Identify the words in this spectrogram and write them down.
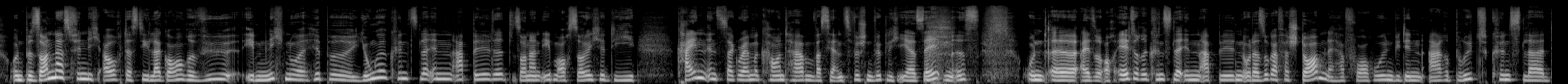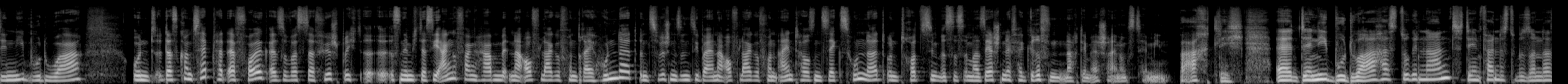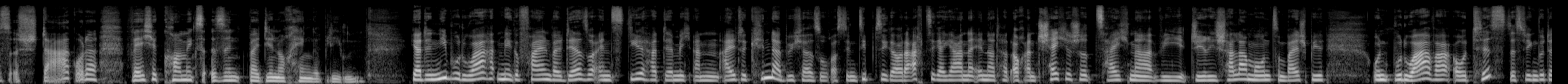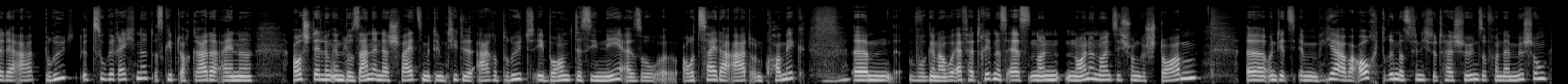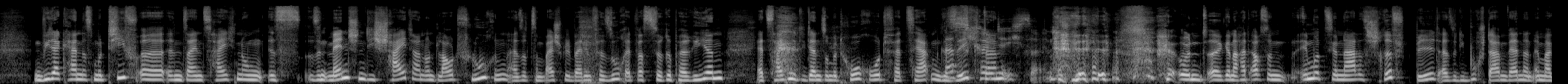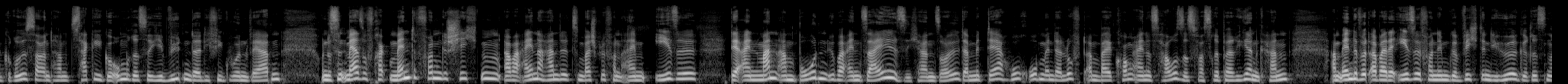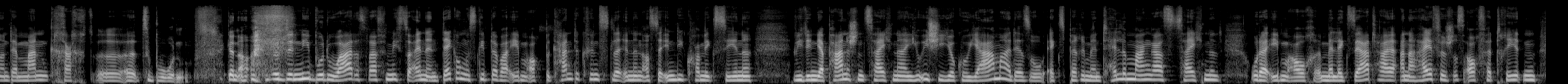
Und besonders finde ich auch, dass die Lagon Revue eben nicht nur hippe, junge KünstlerInnen abbildet, sondern eben auch solche, die keinen Instagram-Account haben, was ja inzwischen wirklich eher selten ist. Und äh, also auch ältere KünstlerInnen abbilden oder sogar Verstorbene hervorholen, wie den Art Brut-Künstler Denis Boudoir. Und das Konzept hat Erfolg. Also was dafür spricht, äh, ist nämlich, dass sie angefangen haben mit einer Auflage von 300. Inzwischen sind sie bei einer Auflage von 1600 und trotzdem ist es immer sehr schnell vergriffen nach dem Erscheinungstermin. Beachtlich. Äh, Denis Boudoir hast du genannt. Den fandest du besonders stark oder welche Comics sind bei dir noch hängen geblieben? Ja, Denis Boudoir hat mir gefallen, weil der so einen Stil hat, der mich an alte Kinderbücher so aus den 70er oder 80er Jahren erinnert hat, auch an tschechische Zeichner wie Jerry Chalamon zum Beispiel. Und Boudoir war Autist, deswegen wird er der Art Brut zugerechnet. Es gibt auch gerade eine Ausstellung in Lausanne in der Schweiz mit dem Titel Art Brut et Bande Dessinée, also äh, Outsider Art und Comic, mhm. ähm, wo genau, wo er vertreten ist. Er ist 99 schon gestorben äh, und jetzt hier aber auch drin, das finde ich total schön, so von der Mischung. Ein wiederkehrendes Motiv äh, in seinen Zeichnungen ist sind Menschen, die scheitern und laut fluchen. Also zum Beispiel bei dem Versuch, etwas zu reparieren. Er zeichnet die dann so mit hochrot verzerrten das Gesichtern. Das könnte ich sein. und äh, genau, hat auch so ein emotionales Schriftbild. Also die Buchstaben werden dann immer größer und haben zackige Umrisse, je wütender die Figuren werden. Und es sind mehr so Fragmente von Geschichten. Aber eine handelt zum Beispiel von einem Esel, der einen Mann am Boden über ein Seil sichern soll, damit der hoch oben in der Luft am Balkon eines Hauses was reparieren kann. Am Ende wird aber der Esel von dem Gewicht in die Höhe gerissen und der Mann kracht äh, zu Boden. Genau. Also Denis Boudoir, das war für mich so eine Entdeckung. Es gibt aber eben auch bekannte KünstlerInnen aus der Indie-Comic-Szene, wie den japanischen Zeichner Yuichi Yokoyama, der so experimentelle Mangas zeichnet, oder eben auch Melek Sertal, Anna Haifisch ist auch vertreten.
